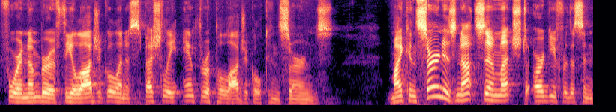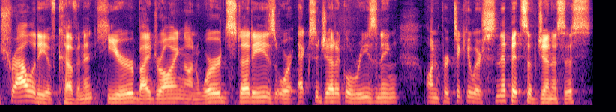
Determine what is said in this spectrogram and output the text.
for a number of theological and especially anthropological concerns. My concern is not so much to argue for the centrality of covenant here by drawing on word studies or exegetical reasoning on particular snippets of Genesis,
